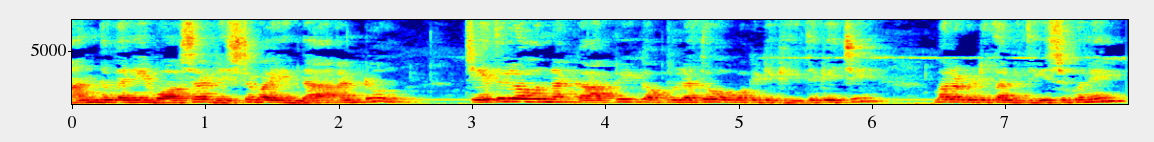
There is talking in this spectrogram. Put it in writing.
అందుకని బహుశా డిస్టర్బ్ అయిందా? అంటూ చేతిలో ఉన్న కాఫీ కప్పులతో ఒకటి కీతికిచ్చి మరొకటి తను తీసుకుని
